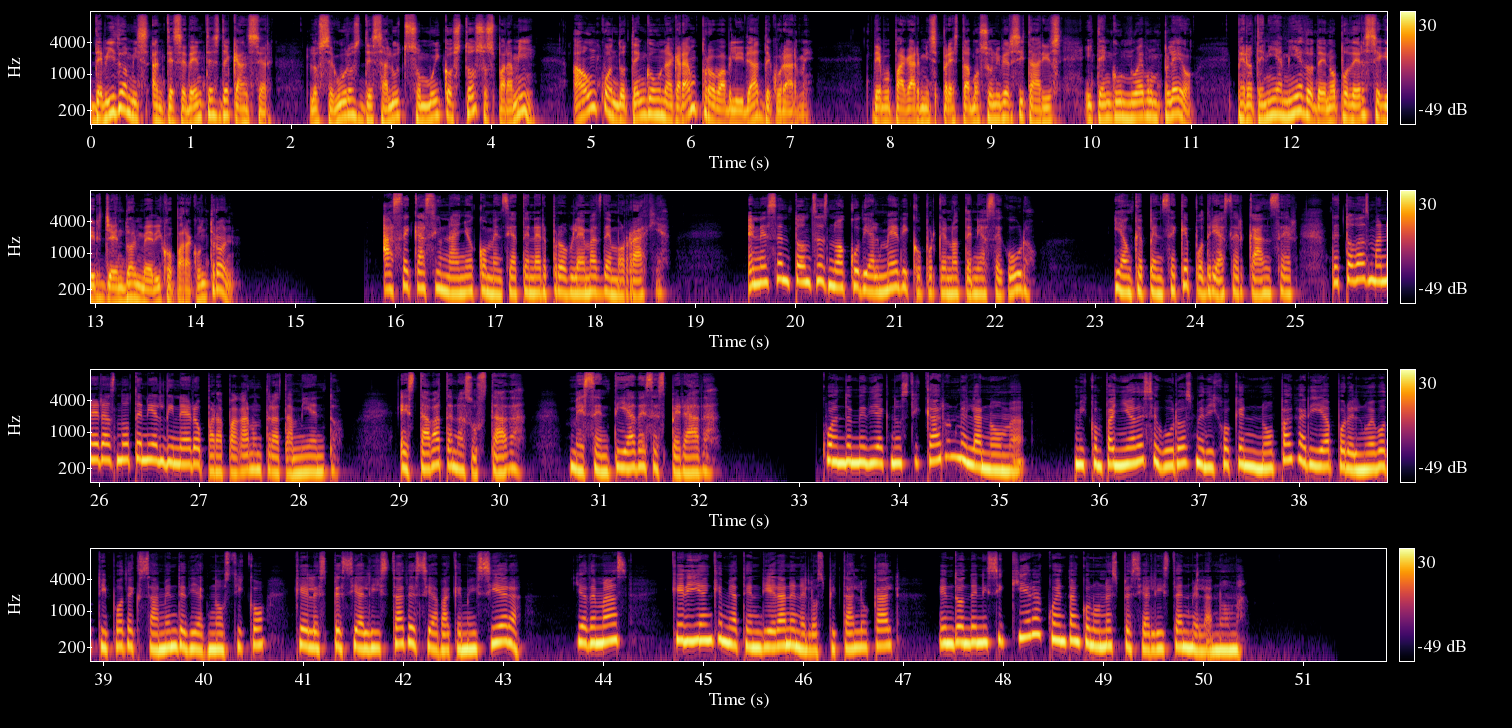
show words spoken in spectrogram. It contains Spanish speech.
Debido a mis antecedentes de cáncer, los seguros de salud son muy costosos para mí, aun cuando tengo una gran probabilidad de curarme. Debo pagar mis préstamos universitarios y tengo un nuevo empleo, pero tenía miedo de no poder seguir yendo al médico para control. Hace casi un año comencé a tener problemas de hemorragia. En ese entonces no acudí al médico porque no tenía seguro. Y aunque pensé que podría ser cáncer, de todas maneras no tenía el dinero para pagar un tratamiento. Estaba tan asustada, me sentía desesperada. Cuando me diagnosticaron melanoma, mi compañía de seguros me dijo que no pagaría por el nuevo tipo de examen de diagnóstico que el especialista deseaba que me hiciera, y además querían que me atendieran en el hospital local, en donde ni siquiera cuentan con un especialista en melanoma.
